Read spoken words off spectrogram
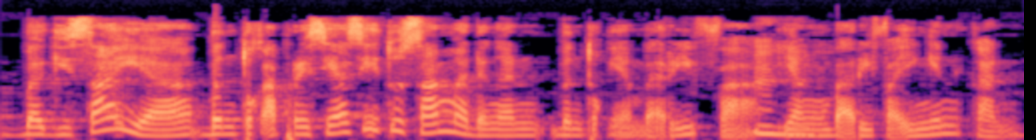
bagi saya bentuk apresiasi itu sama dengan bentuknya Mbak Rifa Mhm. yang Mbak Rifa inginkan.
